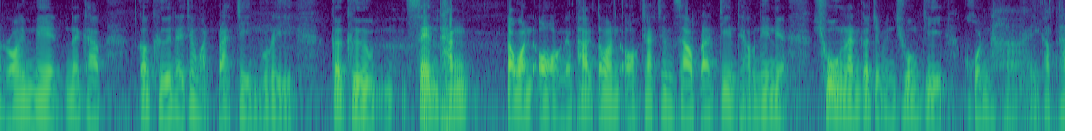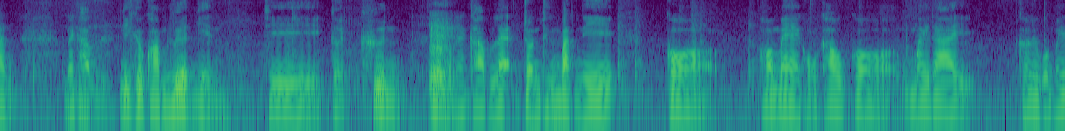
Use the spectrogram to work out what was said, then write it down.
500 เมตรนะครับ ก็คือในจังหวัดปราจีนบุรี ก็คือเส้นทั้ง ตะวันออกเนี่ยภาคตะวันออกจากเชิงเซาปราจีนแถวนี้เนี่ยช่วงนั้นก็จะเป็นช่วงที่คนหายครับท่านนะครับ นี่คือความเลือดเย็นที่เกิดขึ้นนะครับ และจนถึงบัดนี้ก็พ่อแม่ของเขาก็ไม่ได้เขาเรียกว่าไม่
